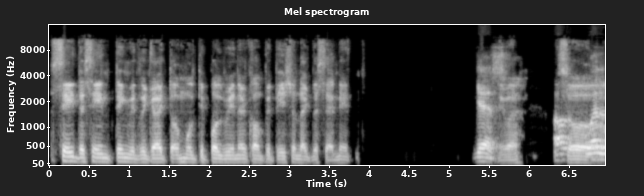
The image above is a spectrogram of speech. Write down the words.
say the same thing with regard to a multiple winner competition like the Senate. Yes. Di ba? Uh, So, well,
